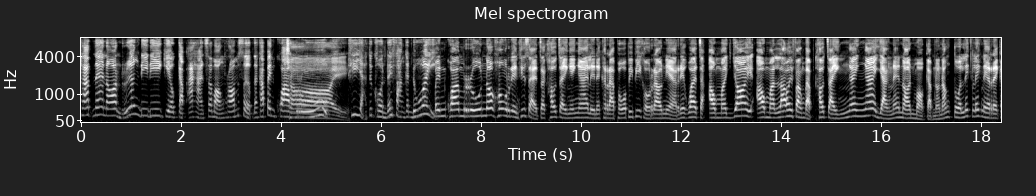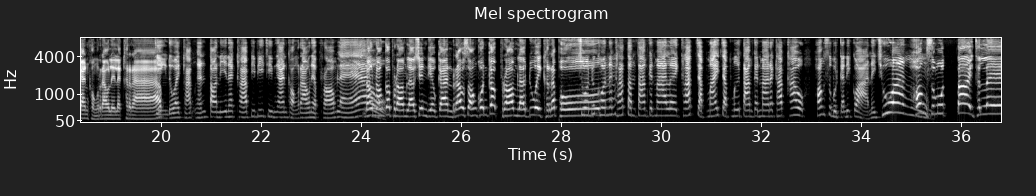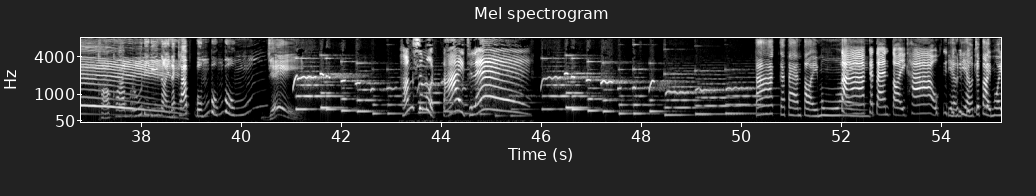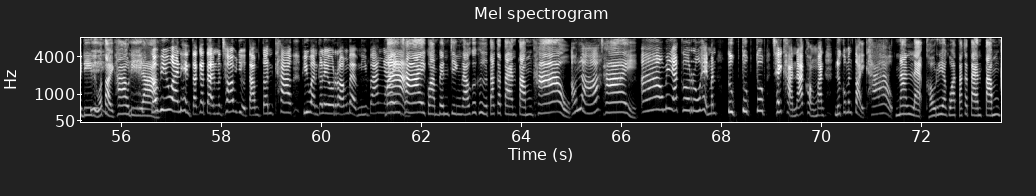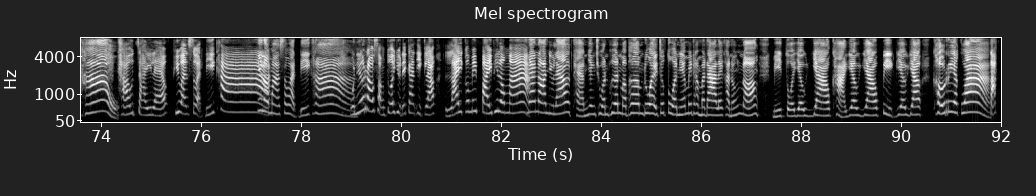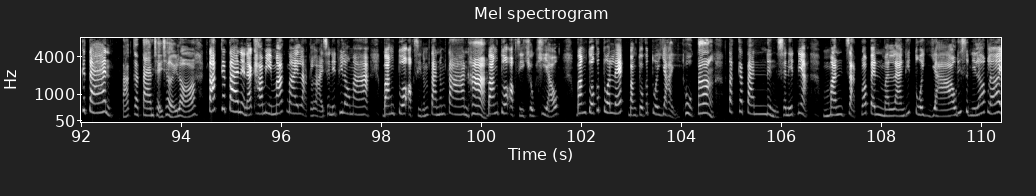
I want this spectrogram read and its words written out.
ครับ แน่นอนเรื่องดีๆ เกี่ยวกับอาหารสมองพร้อมเสิร์ฟนะครับ เป็นความรู้ใช่ที่อยากทุกคนได้ฟังกันด้วย เป็นความรู้นอกห้องเรียนที่แสนจะเข้าใจง่าย ๆ เลยนะครับ เพราะว่าพี่ๆของเราเนี่ยเรียกว่าจะเอามาย่อยเอามาเล่าให้ฟังแบบเข้าใจง่าย ๆ อย่างแน่นอนเหมาะกับน้องๆตัวเล็ก ๆ ในรายการของเราเลยแหละครับจริงด้วยครับ งั้นตอนนี้นะครับ พี่ๆทีมงานของเราเนี่ยพร้อมแล้ว น้องๆก็พร้อมแล้วเช่นเดียวกัน เราสองคนก็พร้อมแล้วด้วยครับผมชวนทุกคนนะครับตามๆกันมาเลยครับ จับไม้จับมือตามกันมานะครับ เข้าห้องสมุดกันดีกว่าในช่วง ห้องสมุดใต้ทะเล ขอความรู้ดีๆหน่อยนะครับ บุ๋มบุ๋มบุ๋มเย้ห้องสมุดใต้ทะเละแตนต่อยมวยตากระแตนต่อยข้าว เดี๋ยวเดี๋ยวจะต่อยมวยดีหรือว่าต่อยข้าวดีล่ะก็พี่วันเห็นตากระแตนมันชอบอยู่ตามต้นข้าว พี่วันก็เลยร้องแบบนี้บ้างไงไม่ใช่ความเป็นจริงแล้วก็คือตักกะแตนตำข้าว เอาเหรอ ใช่ อ้าวไม่ยักษ์ก็รู้เห็นมันตุบตุบตุบใช้ขาหน้าของมัน นึกว่ามันต่อยข้าว นั่นแหละเขาเรียกว่าตักกะแตนตำข้าว เข้าใจแล้วพี่วันสวัสดีค่ะ พี่เรามาสวัสดีค่ะ วันนี้เราสองตัวอยู่ด้วยกันอีกแล้วไล่ก็ไม่ไปพี่เรามา แน่นอนอยู่แล้วแถมยังชวนเพื่อนมาเพิ่มด้วย เจ้าตัวเนี้ยไม่ธรรมดาเลยค่ะน้องๆ มีตัวยาวๆขายาวๆปีกยาวๆเขาเรียกว่า ตักกะแตน ตักกะแตนเฉยๆหรอ ตักกะแตนเนี่ยนะคะ มีมากมายหลากหลายชนิดพี่เรามา บางตัวออกสีน้ำตาลน้ำตาลค่ะ บางตัวออกสีเขียวเขียวๆบางตัวก็ตัวเล็ก บางตัวก็ตัวใหญ่ ถูกต้อง ตักกะแตนหนึ่งชนิดเนี่ย มันจัดว่าเป็นแมลงที่ตัวยาวที่สุดในโลกเลย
